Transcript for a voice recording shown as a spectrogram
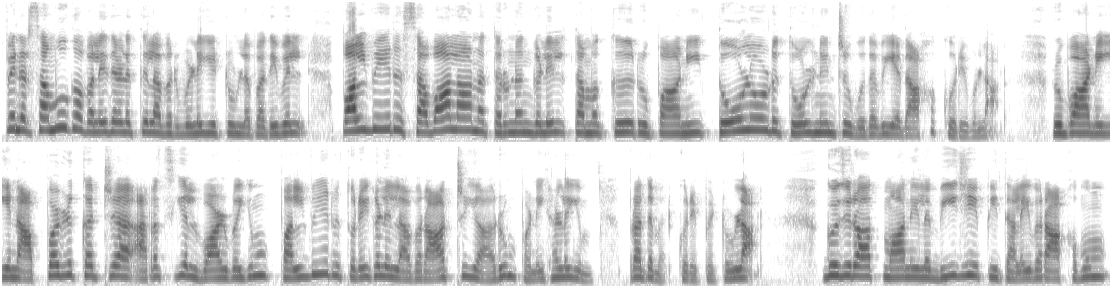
பின்னர் சமூக வலைதளத்தில் அவர் வெளியிட்டுள்ள பதிவில் பல்வேறு சவாலான தருணங்களில் தமக்கு ருபானி தோளோடு தோள் நின்று உதவியதாக கூறியுள்ளார். ருபானியின் அப்பழுக்கற்ற அரசியல் வாழ்வையும் பல்வேறு துறைகளில் அவர் ஆற்றிய அரும்பணி பணிகளையும் பிரதமர் குறிப்பிட்டுள்ளார். குஜராத் மாநில பிஜேபி தலைவராகவும்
